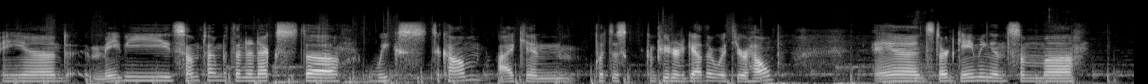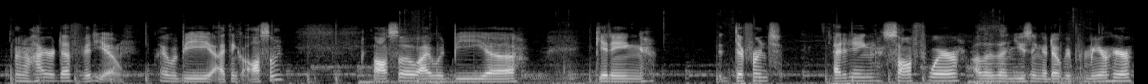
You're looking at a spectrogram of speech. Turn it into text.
And maybe sometime within the next uh, weeks to come, I can put this computer together with your help and start gaming in some uh, in a higher def video. It would be, I think, awesome. Also, I would be uh, getting different editing software other than using Adobe Premiere here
